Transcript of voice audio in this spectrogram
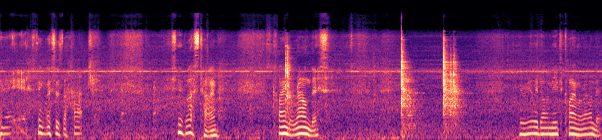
Okay, I think this is the hatch. See, last time climbed around this. You really don't need to climb around it.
